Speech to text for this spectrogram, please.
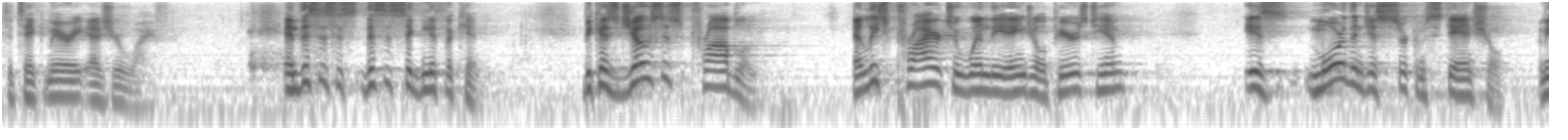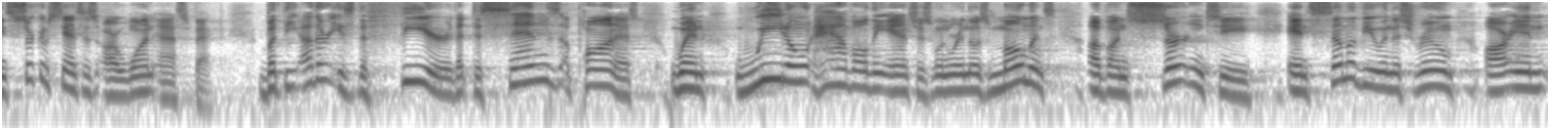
to take Mary as your wife. And this is, this is significant because Joseph's problem, at least prior to when the angel appears to him, is more than just circumstantial. I mean, circumstances are one aspect, but the other is the fear that descends upon us when we don't have all the answers, when we're in those moments of uncertainty. And some of you in this room are in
